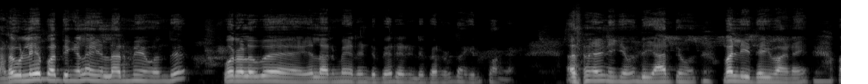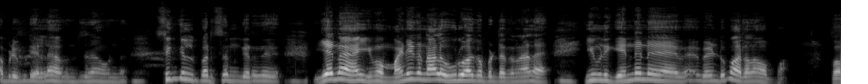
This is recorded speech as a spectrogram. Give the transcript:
கடவுளே பார்த்தீங்கன்னா எல்லாருமே வந்து ஓரளவு எல்லாருமே ரெண்டு பேர் ரெண்டு பேர் தான் இருப்பாங்க. அதனால நீங்கள் வந்து யார்கிட்ட வள்ளி தெய்வானை அப்படி இப்படி எல்லாம் வந்து தான் ஒன்று சிங்கிள் பர்சனுங்கிறது ஏன்னா இவன் மனிதனால் உருவாக்கப்பட்டதுனால இவனுக்கு என்னென்ன வே- வேண்டுமோ அதெல்லாம் வைப்பான். இப்போ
